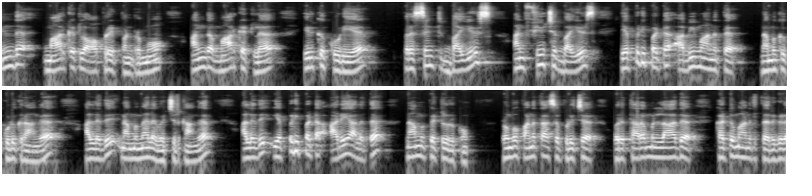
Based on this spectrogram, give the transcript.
எந்த மார்க்கெட்டில் ஆப்ரேட் பண்ணுறோமோ அந்த மார்க்கெட்டில் இருக்கக்கூடிய present buyers and future buyers எப்படிப்பட்ட அபிமானத்தை நமக்கு கொடுக்குறாங்க அல்லது நம்ம மேலே வச்சுருக்காங்க அல்லது எப்படிப்பட்ட அடையாளத்தை நாம் பெற்றிருக்கோம். ரொம்ப பணத்தாசை பிடிச்ச ஒரு தரமில்லாத கட்டுமானத்தை தருகிற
